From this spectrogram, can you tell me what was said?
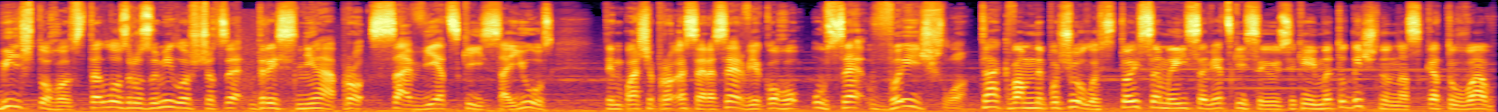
Більш того, стало зрозуміло, що це дресня про Совєтський Союз. Тим паче про СРСР, в якого усе вийшло. Так вам не почулось. Той самий Совєтський Союз, який методично нас катував,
